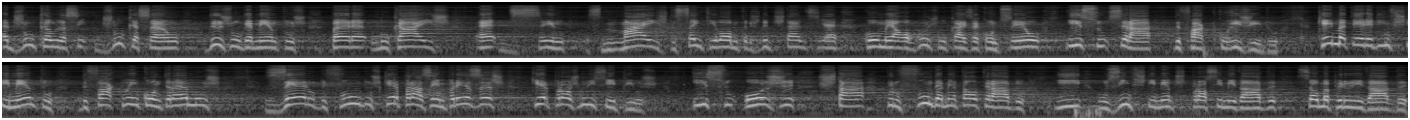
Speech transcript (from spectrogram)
a deslocação de julgamentos para locais a mais de 100 km de distância, como em alguns locais aconteceu, isso será de facto corrigido. Que em matéria de investimento, de facto encontramos zero de fundos, quer para as empresas, quer para os municípios. Isso hoje está profundamente alterado e os investimentos de proximidade são uma prioridade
